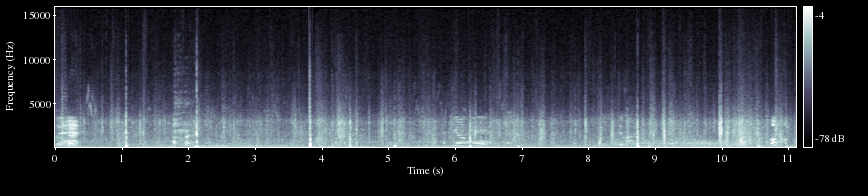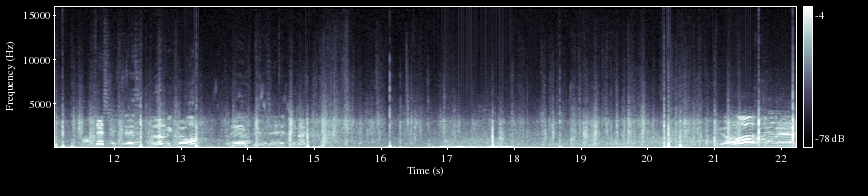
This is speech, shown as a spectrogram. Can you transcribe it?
Dobře. Ty máš. Hop. Přes, přes. Dodal Miko, jo? Dobře, dobře. Jdeme. Jo, super.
